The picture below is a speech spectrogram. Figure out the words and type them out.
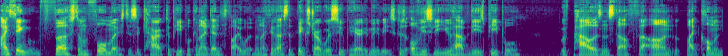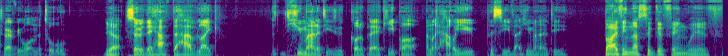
I think first and foremost, it's a character people can identify with, and I think that's the big struggle with superhero movies because obviously you have these people with powers and stuff that aren't like common to everyone at all. Yeah. So they have to have like humanity's got to play a key part, and like how you perceive that humanity. But I think that's the good thing with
